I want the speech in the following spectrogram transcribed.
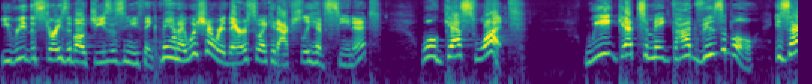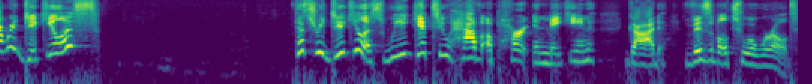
You read the stories about Jesus and you think, man, I wish I were there so I could actually have seen it. Well, guess what? We get to make God visible. Is that ridiculous? That's ridiculous. We get to have a part in making God visible to a world.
